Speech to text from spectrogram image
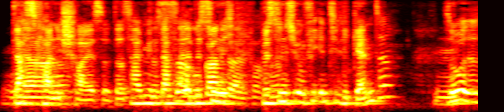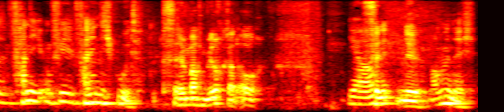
das Ja. fand ich scheiße. Das ich mir Das gedacht, ist äh, bist du nicht, einfach, bist du ne? nicht irgendwie intelligenter? So, das fand ich irgendwie, fand ich nicht gut. Das machen wir doch gerade auch. Ja. Find nö, machen wir nicht.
